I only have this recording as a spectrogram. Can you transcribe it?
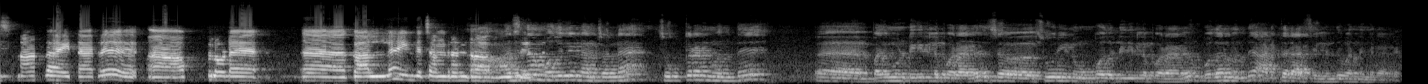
ஸ்ட்ராங் ஆயிட்டாரு. அவங்களோட கால்ல இந்த சந்திரன் ராகு அதுதான் முதல்ல நான் சொன்னேன். சுக்கிரன் வந்து பதிமூணு டிகிரியில் போறாரு. சு- சூரியன் ஒம்பது டிகிரியில் போறாரு. புதன் வந்து அடுத்த ராசியிலேருந்து வந்துங்கிறாரு.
